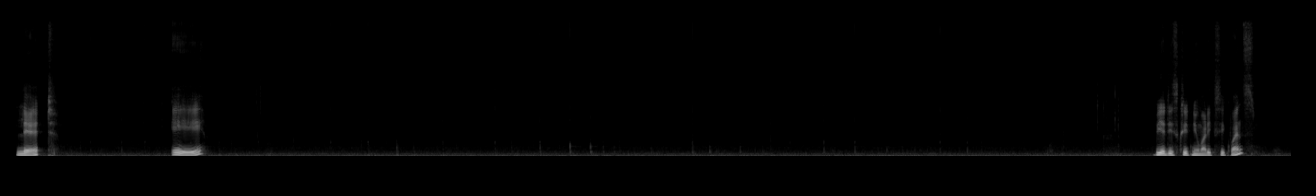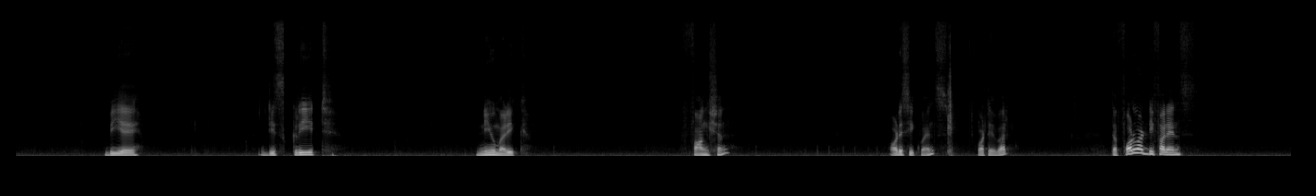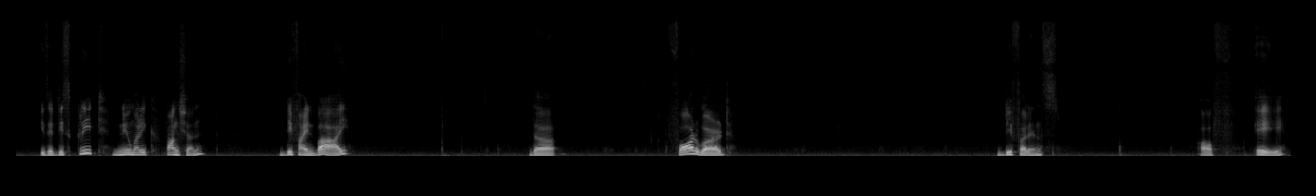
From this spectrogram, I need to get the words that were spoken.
Let a be a discrete numeric sequence, be a discrete numeric function or a sequence whatever. The forward difference is a discrete numeric function defined by the forward difference of A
